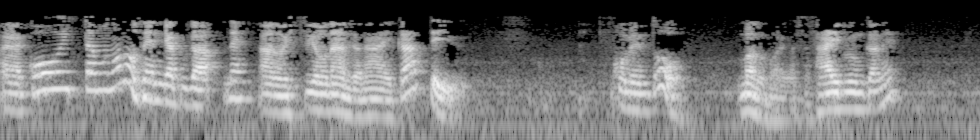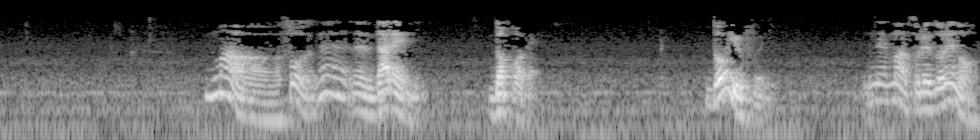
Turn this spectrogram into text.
えー、こういったものの戦略がね、あの必要なんじゃないかっていうコメントをまずもらいました。細分化ね。まあ、そうだね。誰に、どこで、どういうふうに。ね、まあ、それぞれの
